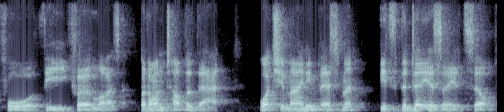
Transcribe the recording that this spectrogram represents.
for the fertilizer. But on top of that, what's your main investment? It's the DSE itself.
